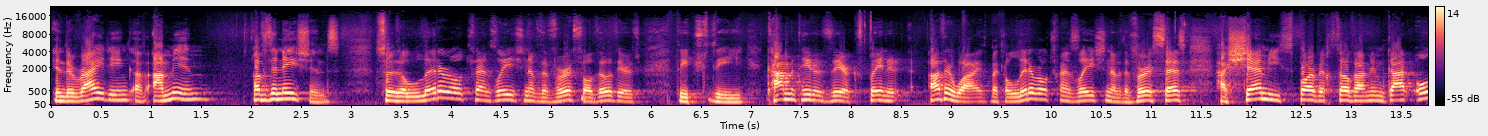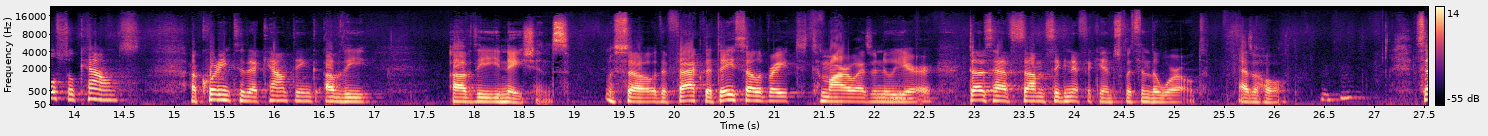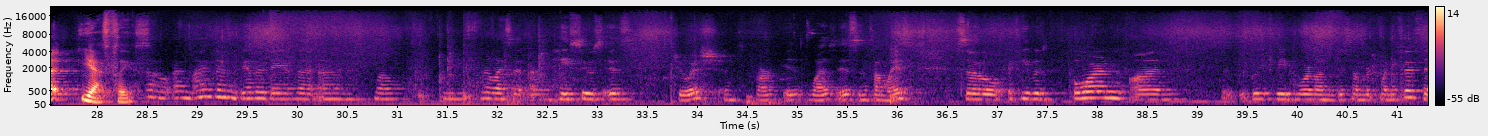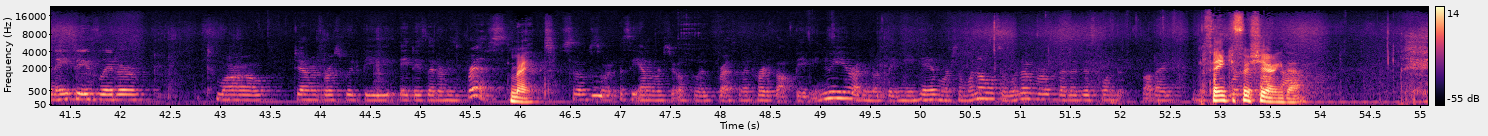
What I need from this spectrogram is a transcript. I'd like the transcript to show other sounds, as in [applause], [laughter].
in the writing of amim, of the nations. So the literal translation of the verse, although there's the, the commentators there explain it otherwise, but the literal translation of the verse says, Hashem yispor b'chsov amim, God also counts according to the accounting of the, of the nations. So the fact that they celebrate tomorrow as a new year does have some significance within the world as a whole. Mm-hmm. So, yes, please. Oh, um, I learned the other day that, um, well, you realize that um, Jesus is Jewish, and, or it was, is in some ways. So if he was born on, believed to be born on December 25th, and eight days later, tomorrow, January 1st, would be eight days later his birth. Right. So sort of, it's the anniversary also of his birth, and I've heard about Baby New Year. I don't know if they mean him or someone else or whatever, but I just wondered, thought I'd. Thank you for sharing that.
